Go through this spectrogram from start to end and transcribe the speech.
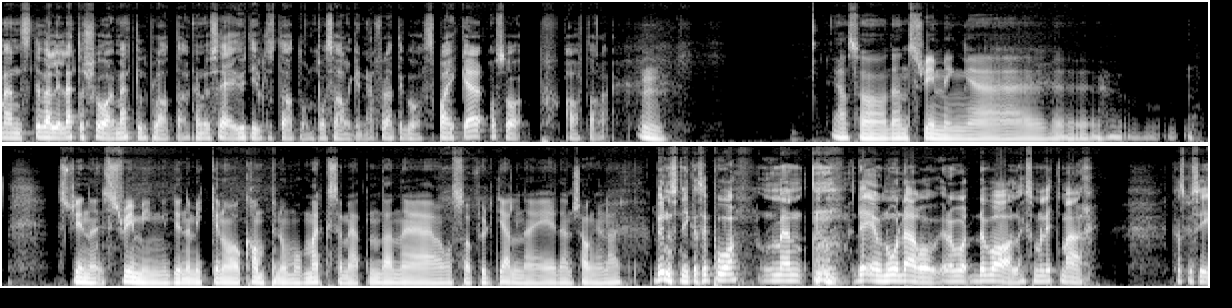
Mens det er veldig lett å se i metal-plater. Kan du se utgivelsesdatoen på salgene. For dette går spiker, og så pff, avtar det. Mm. Ja, så den streaming eh, Streamingdynamikken og kampen om oppmerksomheten, den er også fullt gjeldende i den sjangeren der. Begynner å snike seg på, men det er jo noe der òg. Det, var- det var liksom litt mer Hva skal jeg si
